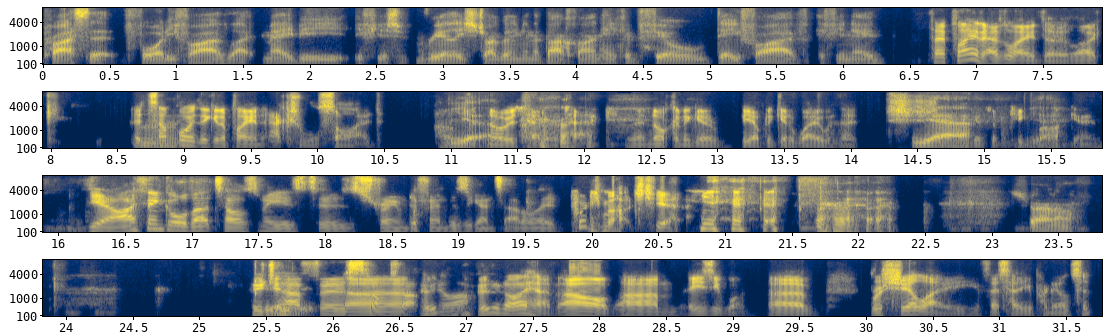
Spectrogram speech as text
priced at 45 like maybe if you're really struggling in the back line he could fill D5 if you need They played Adelaide though. Like at some Mm. point, they're going to play an actual side. Um, Yeah. that knows how to attack. they're not going to get be able to get away with that. shit Yeah. against a kick Yeah. mark game. Yeah, I think all that tells me is to stream defenders against Adelaide. Pretty much, yeah. Yeah. Fair enough. Who'd you have for stocks Uh, who, who did I have? Oh, um, easy one. Uh, Rochelle, if that's how you pronounce it.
